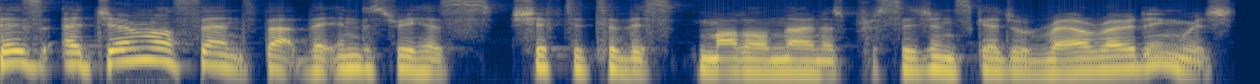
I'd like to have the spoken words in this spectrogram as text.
There's a general sense that the industry has shifted to this model known as precision scheduled railroading, which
